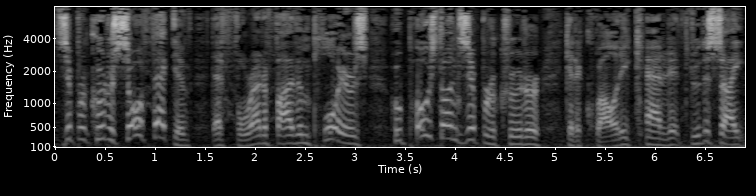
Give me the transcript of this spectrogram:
ZipRecruiter is so effective that four out of five employers who post on ZipRecruiter get a quality candidate through the site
